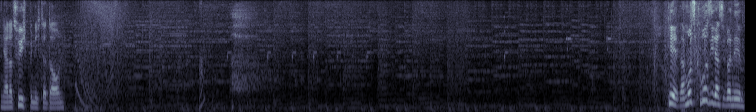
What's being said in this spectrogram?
Ja, natürlich bin ich da down. Okay, da muss Kursi das übernehmen.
